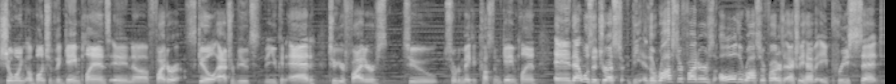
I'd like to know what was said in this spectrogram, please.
showing a bunch of the game plans in uh, fighter skill attributes that you can add to your fighters to sort of make a custom game plan and that was addressed the the roster fighters all the roster fighters actually have a preset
